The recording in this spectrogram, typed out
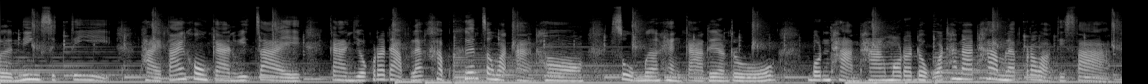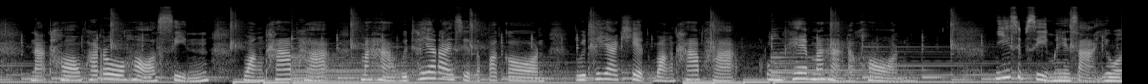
Learning City ภายใต้โครงการวิจัย การยกระดับและขับเคลื่อนจังหวัดอ่างทอง สู่เมืองแห่งการเรียนรู้ บนฐานทางมรดกวัฒนธรรมและประวัติศาสตร์ณท้องพระโรงหอศิลป์วังท่าพระ มหาวิทยาลัยศิลปากร วิทยาเขตวังท่าพระ กรุงเทพมหานคร 24 เมษายน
